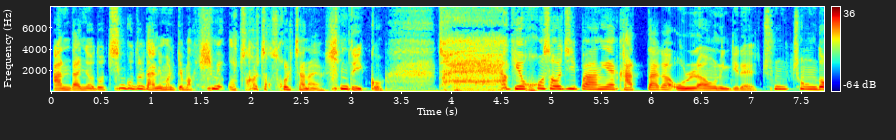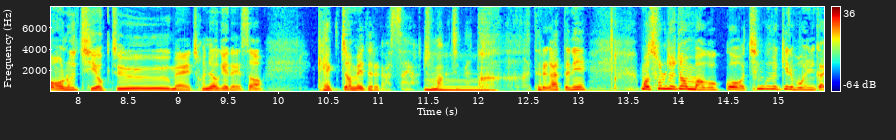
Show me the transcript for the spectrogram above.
안 다녀도 친구들 다니면 이렇게 막 힘이 우쩍우쩍 솟잖아요. 힘도 있고. 저기 호서지방에 갔다가 올라오는 길에 충청도 어느 지역 즈음에 저녁에 돼서 객점에 들어갔어요. 주막집에. 음. 들어갔더니 뭐 술도 좀 먹었고 친구들끼리 보니까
